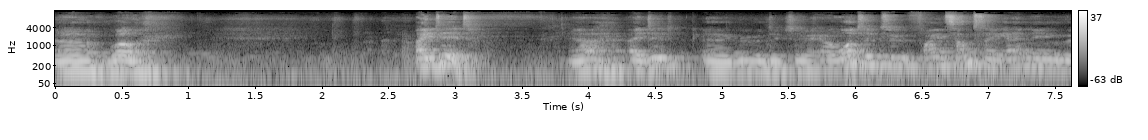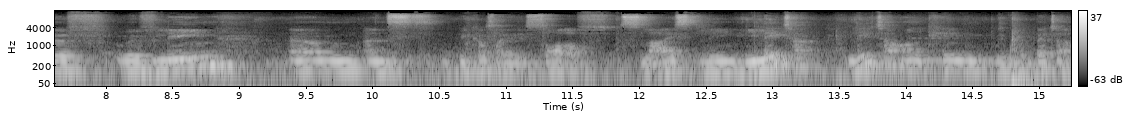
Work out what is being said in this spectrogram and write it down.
uh, well, I did. Yeah, I did uh, agree with dictionary. I wanted to find something ending with, with lean, um, and because I sort of sliced lean. He later later on came with a better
